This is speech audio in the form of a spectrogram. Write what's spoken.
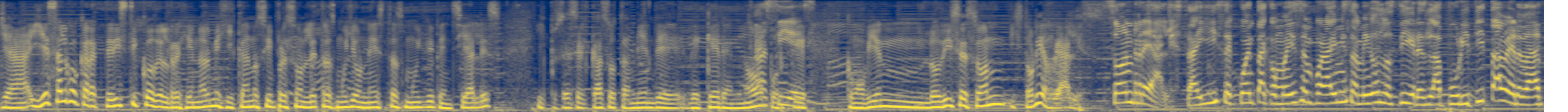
Ya, y es algo característico del regional mexicano, siempre son letras muy honestas, muy vivenciales, y pues es el caso también de, de Keren, ¿no? Así Porque, es. como bien lo dice, son historias reales. Son reales, ahí se cuenta, como dicen por ahí mis amigos los tigres, la puritita verdad.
